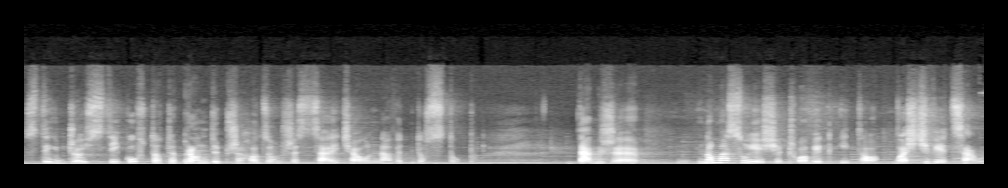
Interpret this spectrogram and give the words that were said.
Z tych joysticków to te prądy przechodzą przez całe ciało, nawet do stóp. Także no, masuje się człowiek i to właściwie cały.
